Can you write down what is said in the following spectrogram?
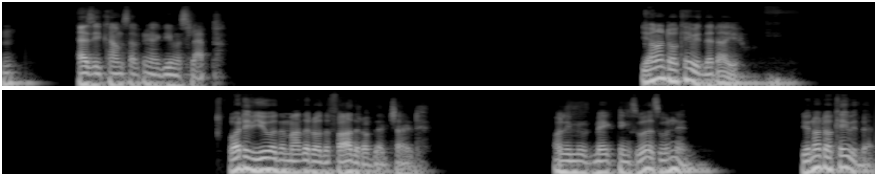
Hmm? As he comes up to me, I give him a slap. You're not okay with that, are you? What if you were the mother or the father of that child? Only it would make things worse, wouldn't it? You're not okay with that.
